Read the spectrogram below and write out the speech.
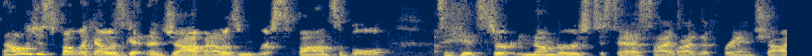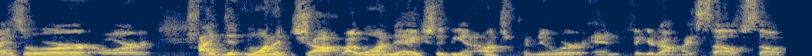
and I always just felt like I was getting a job, and I wasn't responsible to hit certain numbers to satisfy the franchisor, or I didn't want a job. I wanted to actually be an entrepreneur and figure it out myself. So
